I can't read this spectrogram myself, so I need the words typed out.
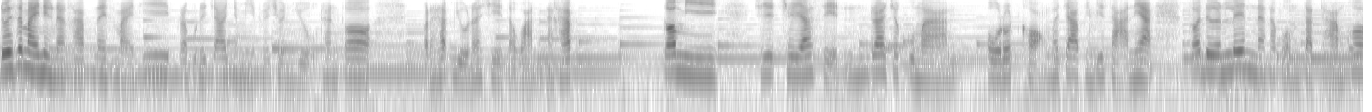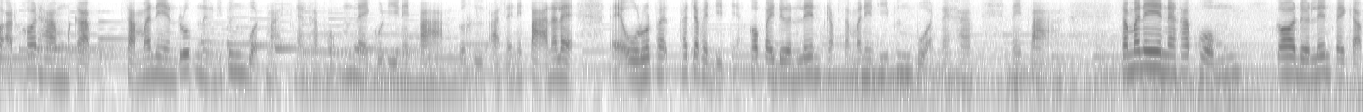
โดยสมัยหนึ่งนะครับ ในสมัยที่พระพุทธเจ้ายังมีพระชนอยู่ ท่านก็ประทับอยู่ณเชตวันนะครับ ก็มีชชยศิลราชกุมาร โอรสของพระเจ้าพิมพิสารเนี่ยก็เดินเล่นนะครับผมตัดถามข้ออัดข้อธรรมกับสามเณรรูปหนึ่งที่เพิ่งบวชใหม่นะครับผมในกุฏิในป่าก็คืออาศัยในป่านั่นแหละแต่โอรสพระพระเจ้าแผ่นดินเนี่ยก็ไปเดินเล่นกับสามเณรที่เพิ่งบวชนะครับในป่าสามเณรนะครับผมก็เดินเล่นไปกับ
